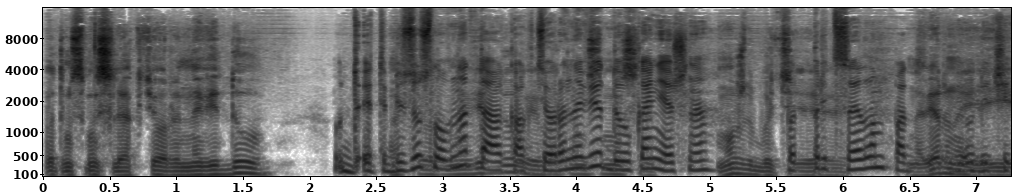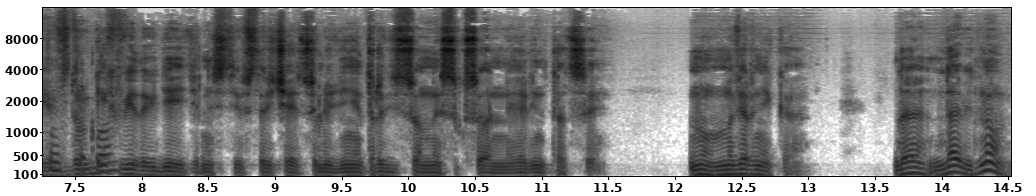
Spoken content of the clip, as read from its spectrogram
в этом смысле актеры на виду. Это безусловно виду, так, актеры на виду, смысле, конечно. Может быть, под прицелом, под наверное, и в других видах деятельности встречаются люди нетрадиционной сексуальной ориентации. Ну, наверняка. Да, да, ведь, ну,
